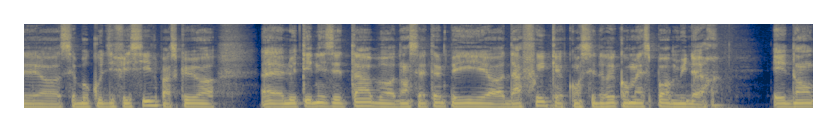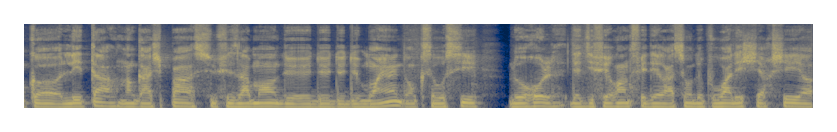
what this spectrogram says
euh, c'est beaucoup difficile parce que le tennis de table dans certains pays d'Afrique est considéré comme un sport mineur. Et donc l'État n'engage pas suffisamment de, de moyens. Donc c'est aussi le rôle des différentes fédérations de pouvoir aller chercher euh,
